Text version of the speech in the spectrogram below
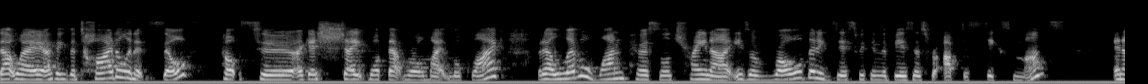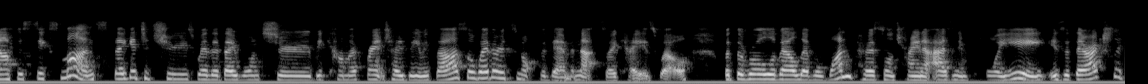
That way, I think the title in itself helps to, I guess, shape what that role might look like. But our level one personal trainer is a role that exists within the business for up to six months. And after six months, they get to choose whether they want to become a franchisee with us or whether it's not for them, and that's okay as well. But the role of our level one personal trainer as an employee is that they're actually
